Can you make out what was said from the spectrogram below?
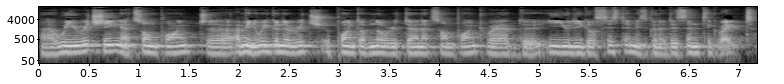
Uh, we're reaching at some point, uh, I mean, we're going to reach a point of no return at some point where the EU legal system is going to disintegrate.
